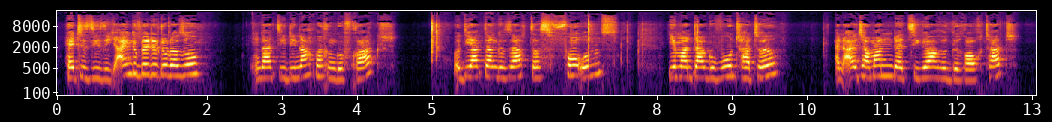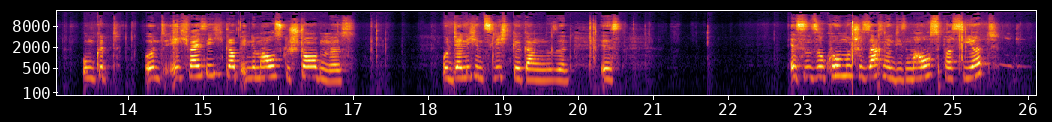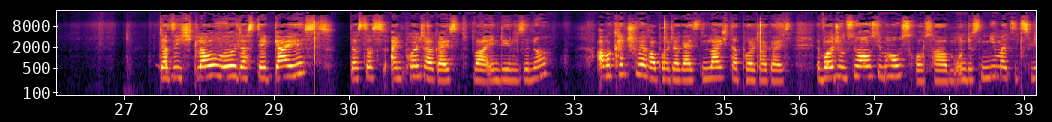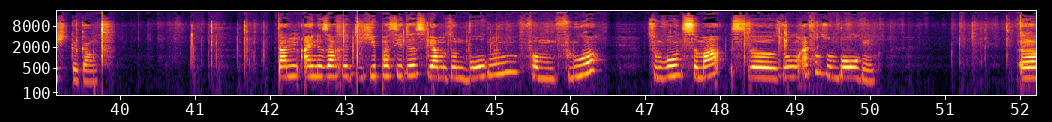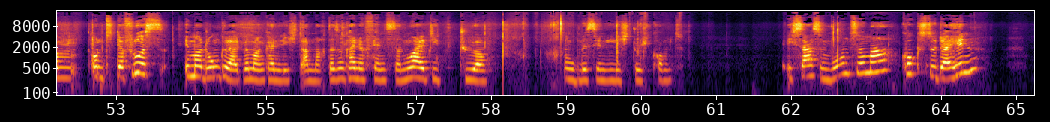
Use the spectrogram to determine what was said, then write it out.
hätte sie sich eingebildet oder so. Und da hat sie die Nachbarin gefragt. Und die hat dann gesagt, dass vor uns jemand da gewohnt hatte. Ein alter Mann, der Zigarre geraucht hat. Und, und ich weiß nicht, ich glaube, in dem Haus gestorben ist. Und der nicht ins Licht gegangen sind, ist. Es sind so komische Sachen in diesem Haus passiert, dass ich glaube, dass der Geist, dass das ein Poltergeist war in dem Sinne. Aber kein schwerer Poltergeist, ein leichter Poltergeist. Er wollte uns nur aus dem Haus raus haben und ist niemals ins Licht gegangen. Dann eine Sache, die hier passiert ist. Wir haben so einen Bogen vom Flur zum Wohnzimmer. So, so einfach so ein Bogen. Ähm, und der Flur ist immer dunkel, halt, wenn man kein Licht anmacht. Da sind keine Fenster, nur halt die Tür, wo ein bisschen Licht durchkommt. Ich saß im Wohnzimmer, guckst du dahin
